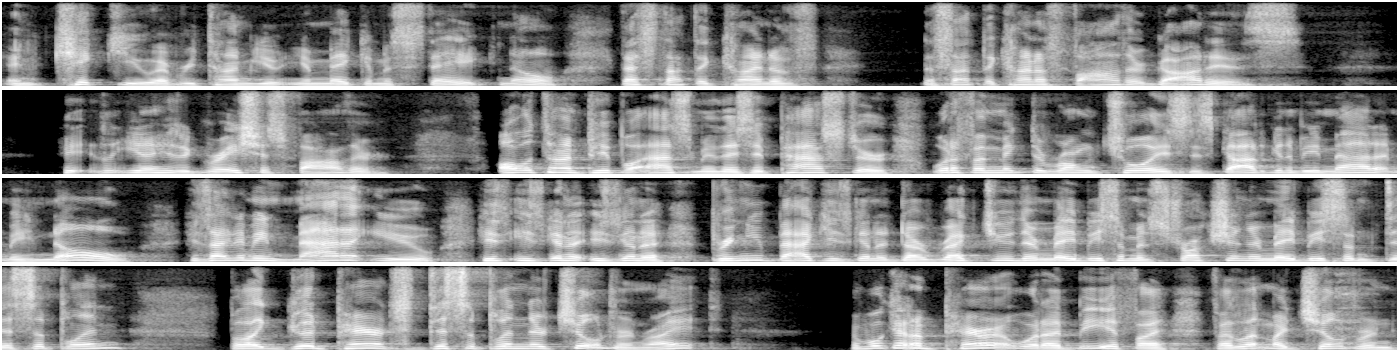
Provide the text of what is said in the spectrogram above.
and kick you every time you, you make a mistake. No, that's not the kind of that's not the kind of father God is. He, you know, he's a gracious father. All the time, people ask me, they say, Pastor, what if I make the wrong choice? Is God going to be mad at me? No, He's not going to be mad at you. He's, he's going he's to bring you back. He's going to direct you. There may be some instruction, there may be some discipline, but like good parents discipline their children, right? And what kind of parent would I be if I, if I let my children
